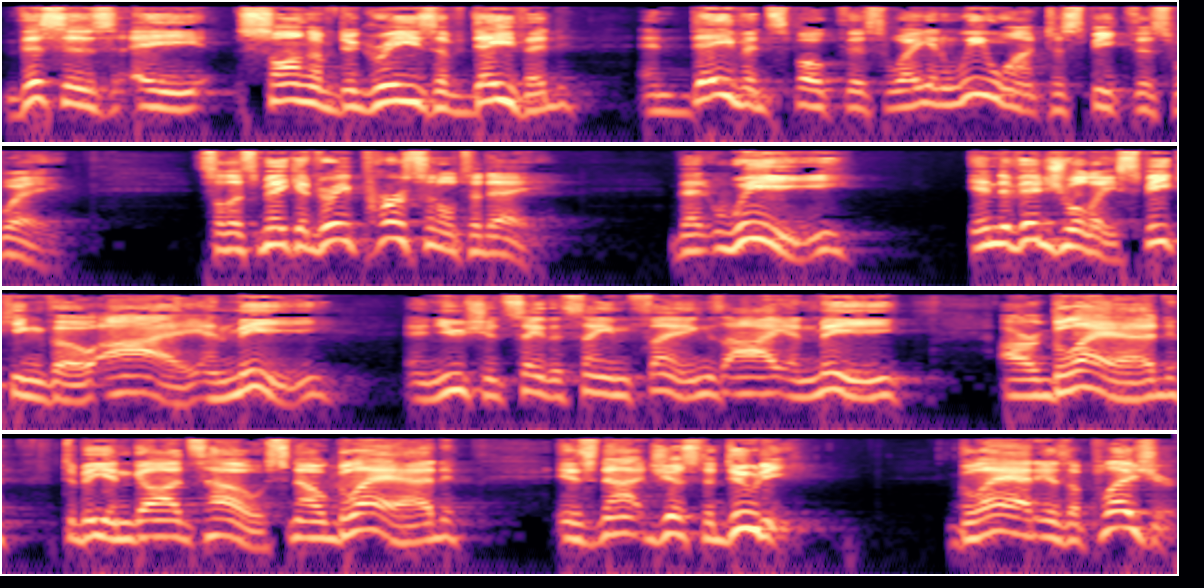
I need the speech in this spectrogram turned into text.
This is a song of degrees of David, and David spoke this way, and we want to speak this way. So let's make it very personal today that we, individually speaking though, I and me, and you should say the same things, I and me, are glad to be in God's house. Now glad is not just a duty. Glad is a pleasure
